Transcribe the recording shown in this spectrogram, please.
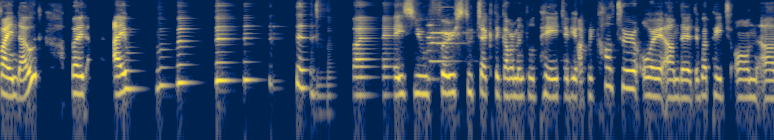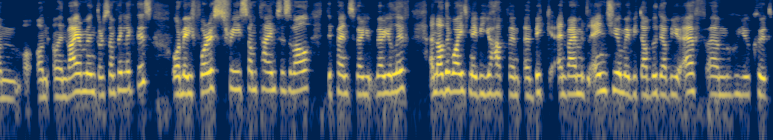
find out. But i would advise you first to check the governmental page, maybe agriculture or um, the, the webpage on, um, on, on environment or something like this, or maybe forestry sometimes as well, depends where you, where you live. And otherwise, maybe you have a, a big environmental NGO, maybe WWF, um, who you could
